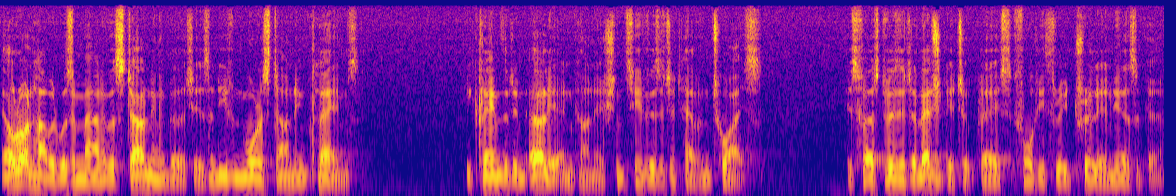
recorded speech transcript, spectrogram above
L. Ron Hubbard was a man of astounding abilities and even more astounding claims. He claimed that in earlier incarnations he visited heaven twice. His first visit allegedly took place 43 trillion years ago.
